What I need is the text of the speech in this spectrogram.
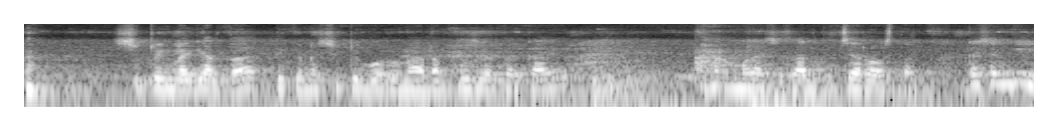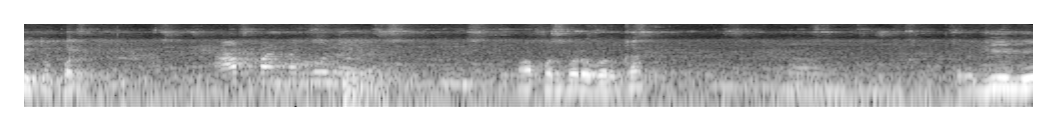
शूटिंगला गेलता. तिकडनं शूटिंगवरून आला. पूजा तर काय? मग अशी झाली चार वाजता. कशाने गेली तू परत? आपण बरोबर का. तर गेली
